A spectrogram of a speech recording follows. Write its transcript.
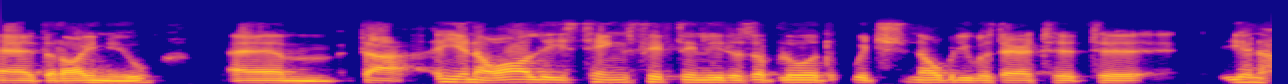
uh, that I knew. Um, that you know all these things, fifteen liters of blood, which nobody was there to to you know,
